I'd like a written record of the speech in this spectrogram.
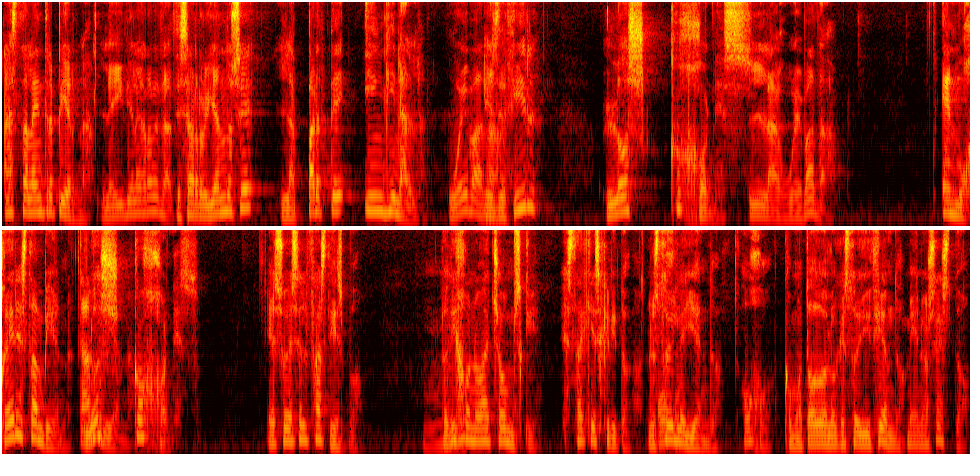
hasta la entrepierna. Ley de la gravedad. desarrollándose la parte inguinal, Huevada. es decir, los cojones. la huevada. En mujeres también, También. los cojones. Eso es el fascismo. Lo dijo Noah Chomsky. Está aquí escrito. Lo estoy Ojo. leyendo. Ojo. Como todo lo que estoy diciendo. Menos esto.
